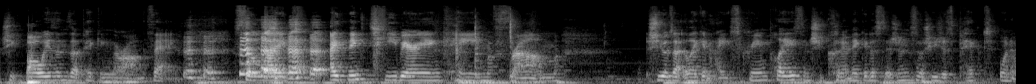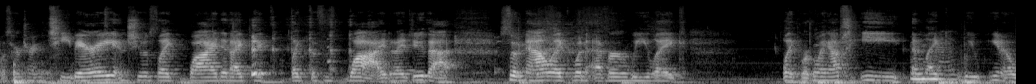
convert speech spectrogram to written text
she always ends up picking the wrong thing so like i think tea burying came from she was at like an ice cream place and she couldn't make a decision so she just picked when it was her turn tea berry and she was like why did i pick like this why did i do that so now like whenever we like like we're going out to eat and like we you know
